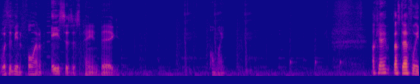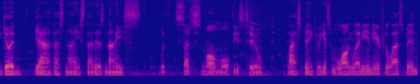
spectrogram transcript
With it being a full line of aces, it's paying big. Oh my Okay, that's definitely good. Yeah, that's nice. That is nice. With such small multis, too. Last spin. Can we get some long Lenny in here for the last spin?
